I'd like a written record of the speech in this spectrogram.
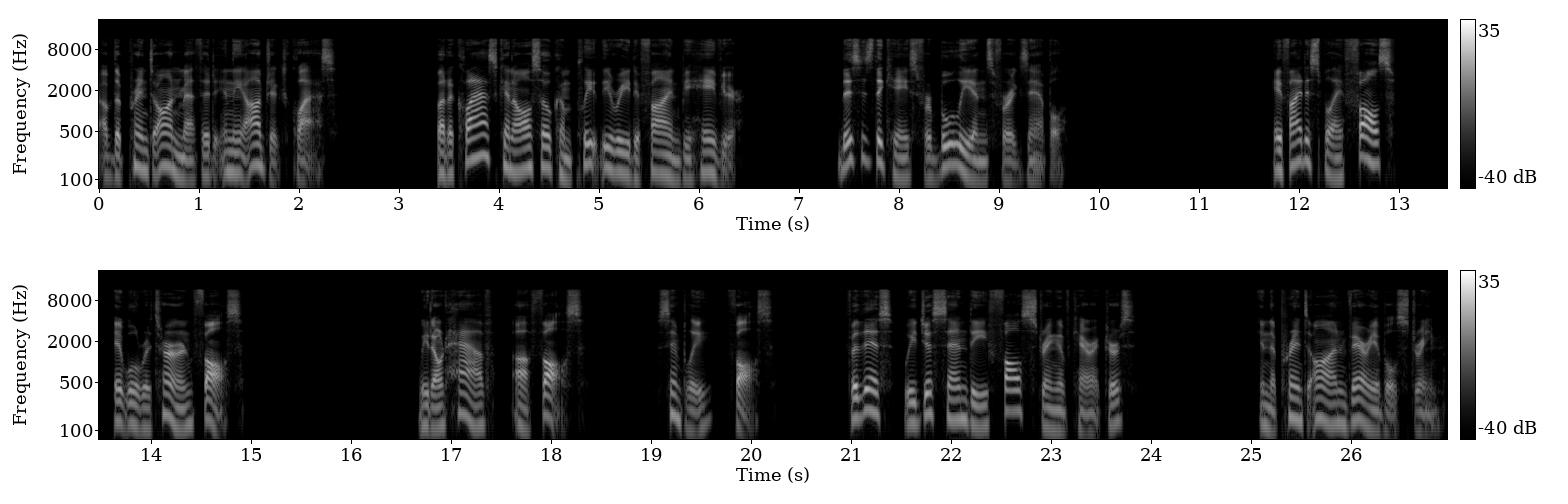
of the print-on method in the object class. But a class can also completely redefine behavior. This is the case for booleans, for example. If I display false, it will return false. We don't have a false, simply false. For this, we just send the false string of characters in the print-on variable stream.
